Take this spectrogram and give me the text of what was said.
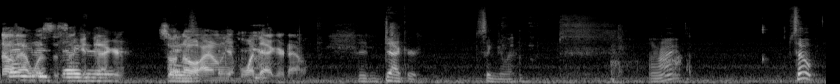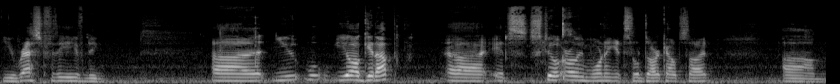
No, that was the second dagger. dagger. So no, I only have one dagger now. Dagger, singular. All right. So you rest for the evening. Uh, you you all get up. Uh, it's still early morning. It's still dark outside. Um,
